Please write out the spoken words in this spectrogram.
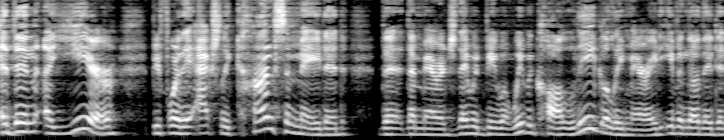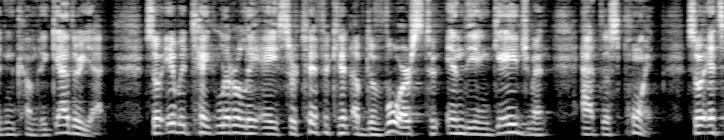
And then a year before they actually consummated the, the marriage, they would be what we would call legally married, even though they didn't come together yet. So it would take literally a certificate of divorce to end the engagement at this point. So it's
